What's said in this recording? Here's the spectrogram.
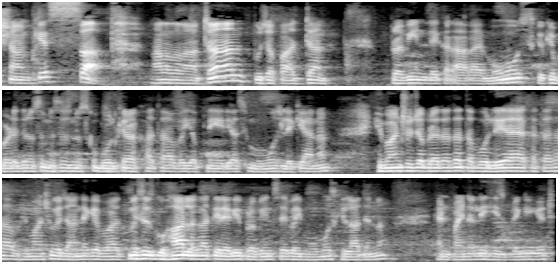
शाम के साथ खाना दाना डन पूजा पाठ डन प्रवीण लेकर आ रहा है मोमोज, क्योंकि बड़े दिनों से मिसेज ने उसको बोल के रखा था, भाई अपने एरिया से मोमोज लेके आना। हिमांशु जब रहता था, तब वो ले आया करता था। अब हिमांशु के जाने के बाद मिसेज गुहार लगाती रहेगी प्रवीण से, भाई मोमोज खिला देना। And finally he is bringing it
